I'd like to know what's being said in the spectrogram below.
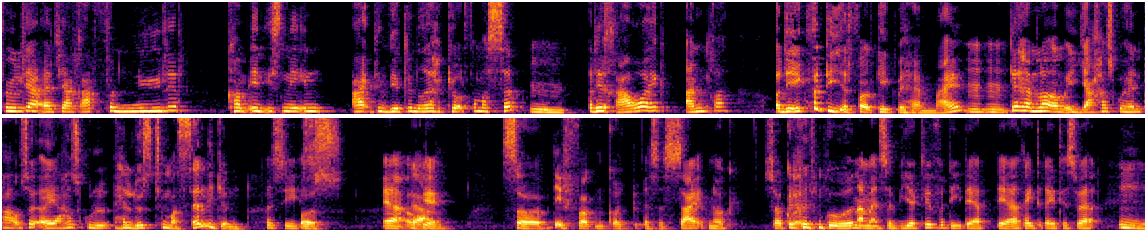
følte jeg, at jeg ret for nyligt kom ind i sådan en, ej, det er virkelig noget, jeg har gjort for mig selv. Mm. Og det rager ikke andre. Og det er ikke fordi, at folk ikke vil have mig. Mm-mm. Det handler om, at jeg har skulle have en pause, og jeg har skulle have lyst til mig selv igen. Præcis. Også. Ja, okay. Ja. Så Det er fucking godt, altså sejt nok. Så godt gået, når man så virkelig, fordi det er, det er rigtig, rigtig svært. mm,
